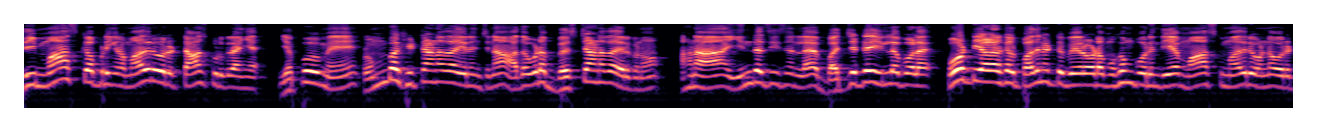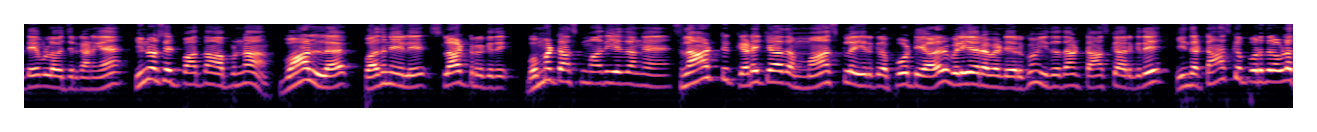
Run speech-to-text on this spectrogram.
தி மாஸ்க் அப்படிங்கிற மாதிரி ஒரு டாஸ்க் கொடுக்குறாங்க. எப்பவுமே ரொம்ப ஹிட்டானதா இருந்துச்சுன்னா அதை விட பெஸ்டானதா இருக்கணும். ஆனா இந்த சீசன்ல பட்ஜெட்டே இல்ல போல. போட்டியாளர்கள் பதினெட்டு பேரோட முகம் பொருந்திய மாஸ்க் மாதிரி ஒன்ன ஒரு டேபிள்ல வச்சிருக்கானுங்க. இன்னொரு சைட் பார்த்தோம் அப்படின்னா வால்ல பதினேழு ஸ்லாட் இருக்குது. பொம்மை டாஸ்க் மாதிரியே தாங்க ஸ்லாட் கிடைக்காத மாஸ்க்ல இருக்கிற போட்டியாளர் வெளியேற வேண்டியிருக்கும். இதுதான் டாஸ்கா இருக்குது. இந்த டாஸ்கை பொறுத்தளவுல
